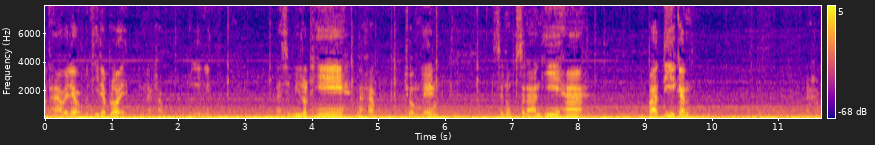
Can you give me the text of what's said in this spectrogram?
จัดหาไว้แล้วเป็นที่เรียบร้อยนะครับมือนี้น่าจะมีรถเฮนะครับ ช่วงเล้งสนุกสนานเฮฮาปาร์ตี้กันนะครับ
